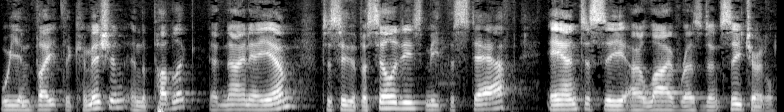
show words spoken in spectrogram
We invite the commission and the public at 9 a.m. to see the facilities, meet the staff, and to see our live resident sea turtle.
